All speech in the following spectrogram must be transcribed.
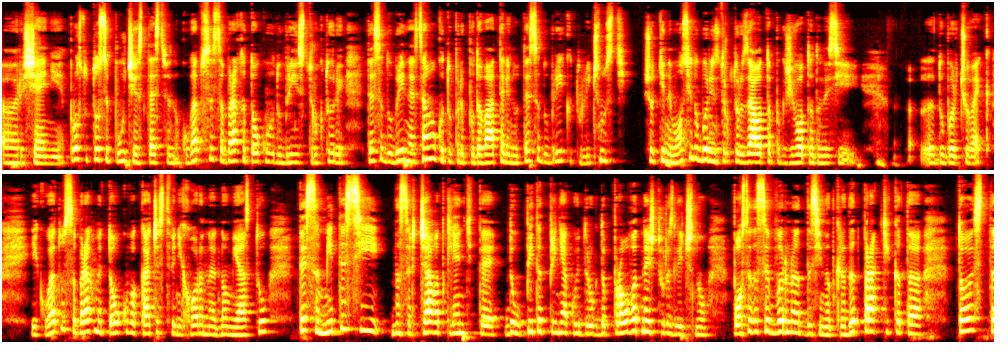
решение. Просто то се получи естествено. Когато се събраха толкова добри инструктори, те са добри не само като преподаватели, но те са добри и като личности. Защото ти не можеш си добър инструктор в залата, пък живота да не си добър човек. И когато събрахме толкова качествени хора на едно място, те самите си насърчават клиентите да опитат при някой друг, да пробват нещо различно, после да се върнат, да си надградат практиката, т.е.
